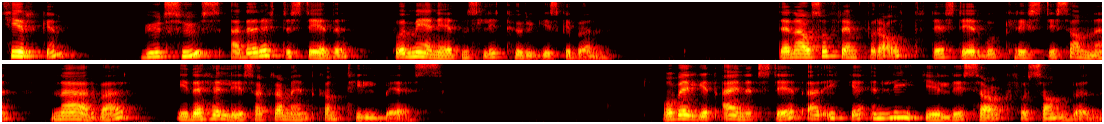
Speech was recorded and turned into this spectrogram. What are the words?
Kirken, Guds hus, er det rette stedet for menighetens liturgiske bønn. Den er også fremfor alt det sted hvor Kristi sanne nærvær i det hellige sakrament kan tilbes. Å velge et egnet sted er ikke en likegyldig sak for sann bønn.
